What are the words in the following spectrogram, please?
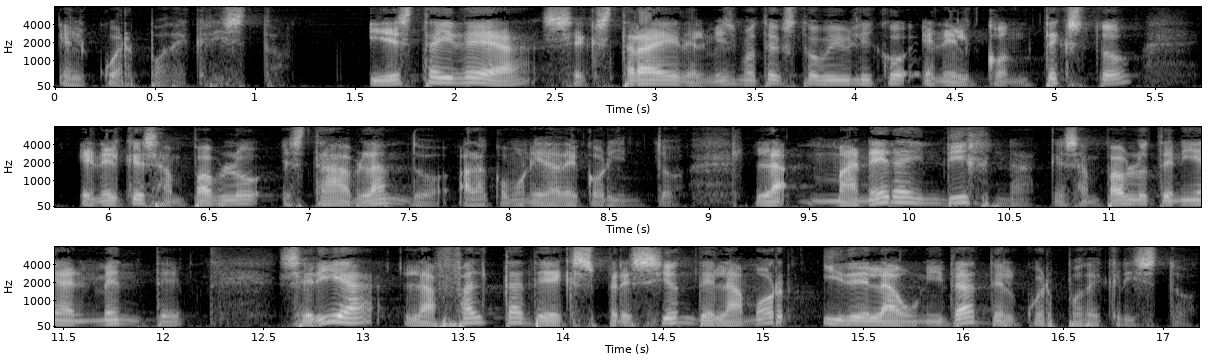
el cuerpo de Cristo. Y esta idea se extrae del mismo texto bíblico en el contexto en el que San Pablo está hablando a la comunidad de Corinto. La manera indigna que San Pablo tenía en mente sería la falta de expresión del amor y de la unidad del cuerpo de Cristo.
